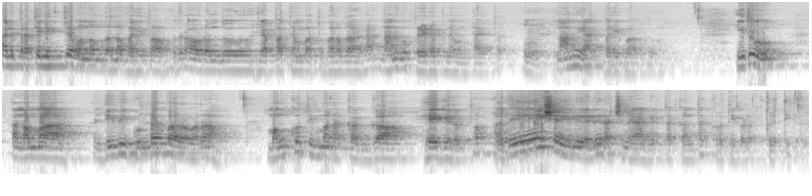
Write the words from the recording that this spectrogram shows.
ಅಲ್ಲಿ ಪ್ರತಿನಿತ್ಯ ಒಂದೊಂದನ್ನು ಬರಿತಾ ಹೋದ್ರು. ಅವರೊಂದು ಎಪ್ಪತ್ತೆಂಬತ್ತು ಬರೆದಾಗ ನನಗೂ ಪ್ರೇರೇಪಣೆ ಉಂಟಾಯಿತು. ನಾನು ಯಾಕೆ ಬರಿಬಾರ್ದು? ಇದು ನಮ್ಮ ಡಿ ವಿ ಗುಂಡಪ್ಪರವರ ಮಂಕುತಿಮ್ಮನ ಕಗ್ಗ ಹೇಗಿರುತ್ತೋ, ಅದೇ ಶೈಲಿಯಲ್ಲಿ ರಚನೆಯಾಗಿರ್ತಕ್ಕಂಥ ಕೃತಿಗಳು. ಕೃತಿಗಳು.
